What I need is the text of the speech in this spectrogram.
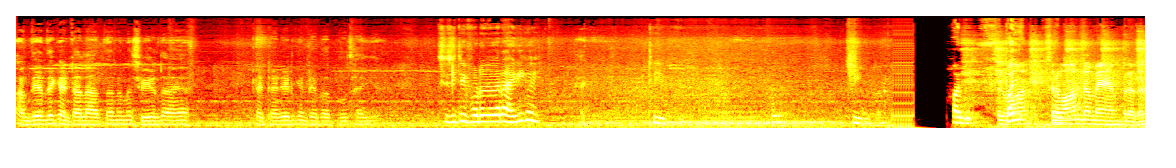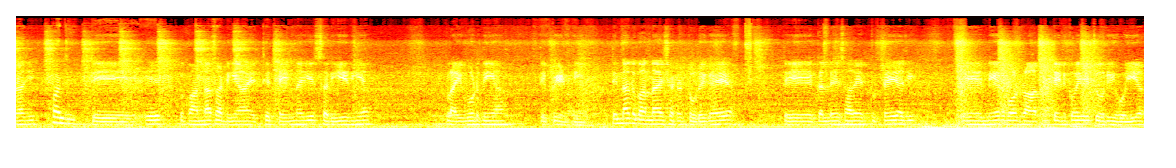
ਆਉਂਦੇ ਆਉਂਦੇ ਘੰਟਾ ਲਾਤਾ ਨਾ ਮੈਂ ਸਵੇਰ ਦਾ ਆਇਆ। ਘੰਟਾ ਡੇਢ ਘੰਟੇ ਬਾਅਦ ਪੁਲਿਸ ਆਈ ਹੈ ਸੀਸੀਟੀਵੀ ਫੋਟੋ ਵਗੈਰਾ ਹੈਗੀ ਕੋਈ? ਠੀਕ। ਠੀਕ। ਹਾਂਜੀ। ਸਲਮਾਨ ਸਲਮਾਨ ਦਾ ਮੈਂ ਬ੍ਰਦਰ ਆ ਜੀ। ਹਾਂਜੀ। ਤੇ ਇਹ ਦੁਕਾਨਾਂ ਸਾਡੀਆਂ ਇੱਥੇ ਤਿੰਨ ਆ ਜੀ ਸਰੀਏ ਦੀਆਂ ਪਲਾਈਵੁੱਡ ਦੀਆਂ ਤੇ ਪੇਂਟ ਦੀਆਂ। ਤਿੰਨਾਂ ਦੁਕਾਨਾਂ ਦੇ ਸ਼ਟਰ ਤੋੜੇ ਗਏ ਆ ਤੇ ਗੱਲੇ ਸਾਰੇ ਟੁੱਟੇ ਆ ਜੀ। ਤੇ ਨੀਅਰ ਅਬਾਊਟ ਰਾਤ ਨੂੰ 3 ਵਜੇ ਚੋਰੀ ਹੋਈ ਆ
